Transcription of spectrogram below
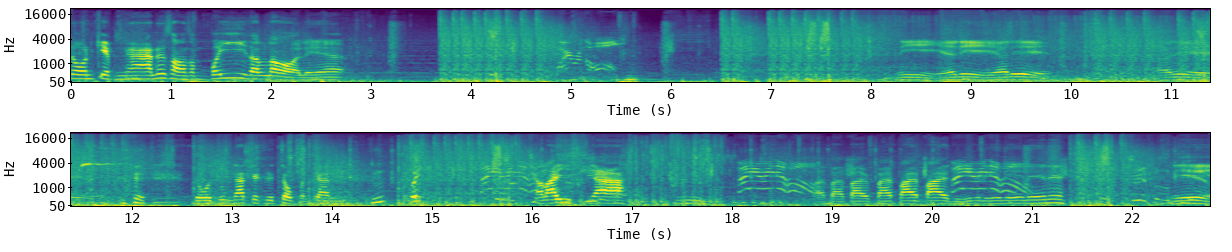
โดนเก็บงานด้วยซองซอมบี้ตลอดเลยอะนี่เอาดิเอาดิ เอาดิโดนทุกนัดก็คือจบเหมือนกันหึเฮ้ยอะไรอยาอืม Fire in the hole! ไปไปไปไปไปไปหนีหนีหนีหนีหนี Triple นี่ kill.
